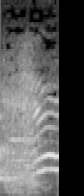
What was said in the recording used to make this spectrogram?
No!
